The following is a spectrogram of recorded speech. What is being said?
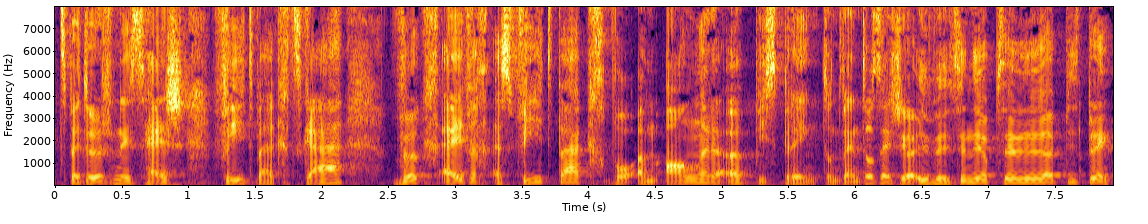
das Bedürfnis hast, Feedback zu geben. Wirklich einfach ein Feedback, das einem anderen etwas bringt. Und wenn du sagst, ja, ich weiß nicht, ob es etwas bringt.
